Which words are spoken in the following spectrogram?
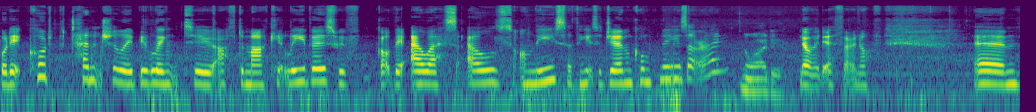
but it could potentially be linked to aftermarket levers we've got the lsls on these i think it's a german company is that right No idea. no idea, fair enough. Um,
